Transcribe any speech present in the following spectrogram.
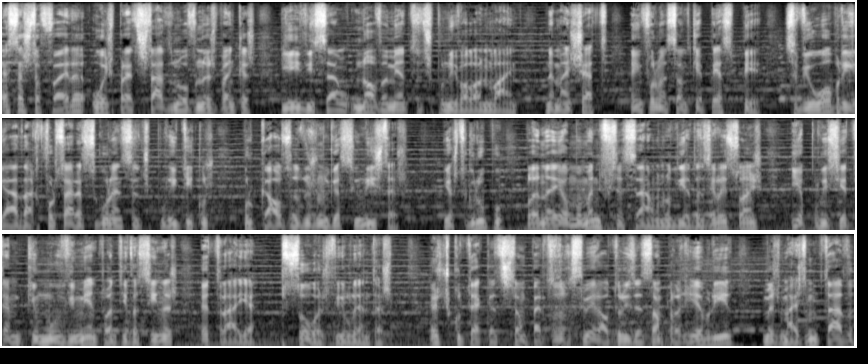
É sexta-feira, o Expresso está de novo nas bancas e a edição novamente disponível online. Na manchete, a informação de que a PSP se viu obrigada a reforçar a segurança dos políticos por causa dos negacionistas. Este grupo planeia uma manifestação no dia das eleições e a polícia teme que o movimento anti-vacinas atraia pessoas violentas. As discotecas estão perto de receber autorização para reabrir, mas mais de metade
